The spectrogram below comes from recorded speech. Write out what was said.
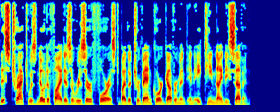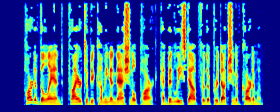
This tract was notified as a reserve forest by the Travancore government in 1897. Part of the land, prior to becoming a national park, had been leased out for the production of cardamom.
